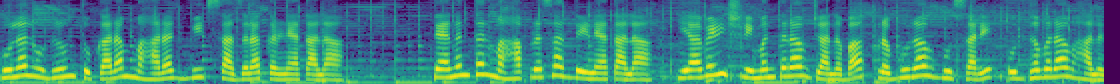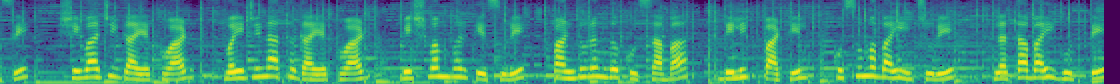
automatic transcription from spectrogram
गुलाल उधळून तुकाराम महाराज बीज साजरा करण्यात आला. त्यानंतर महाप्रसाद देण्यात आला. यावेळी श्रीमंतराव जानबा प्रभुराव भुसारे उद्धवराव हालसे शिवाजी गायकवाड वैजनाथ गायकवाड विश्वंभर केसुरे पांडुरंग कुसाबा दिलीप पाटील कुसुमबाई इचुरे लताबाई गुट्टे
